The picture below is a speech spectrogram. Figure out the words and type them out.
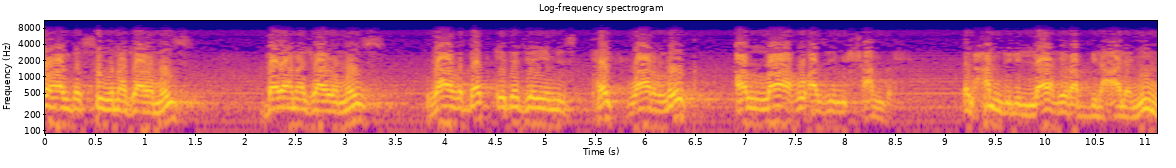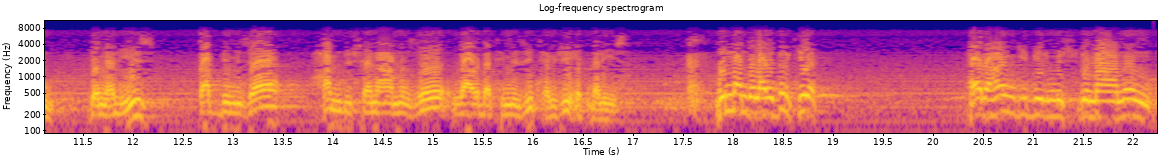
O halde sığınacağımız, dayanacağımız, rağbet edeceğimiz tek varlık Allahu Azimüşşan'dır. Elhamdülillahi Rabbil Alemin demeliyiz. Rabbimize hamdü senamızı, rağbetimizi tevcih etmeliyiz. Bundan dolayıdır ki herhangi bir Müslümanın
